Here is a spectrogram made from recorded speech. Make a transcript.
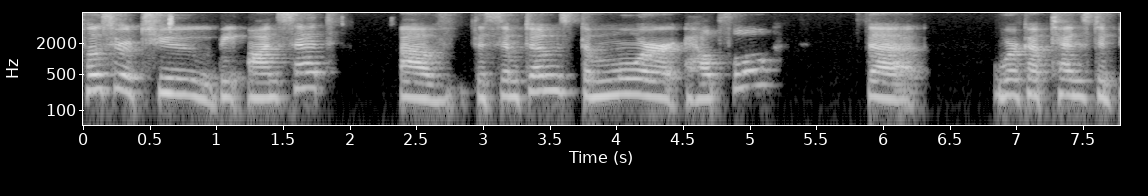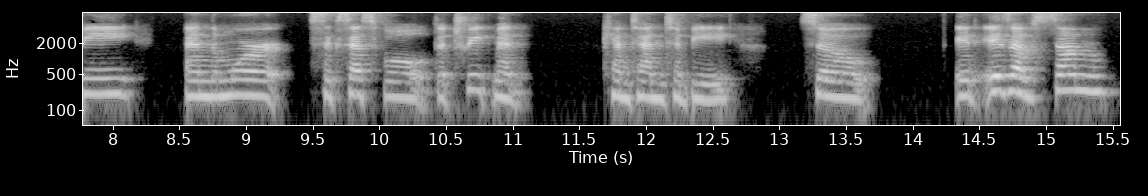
closer to the onset of the symptoms, the more helpful the workup tends to be, and the more successful the treatment can tend to be. So it is of some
